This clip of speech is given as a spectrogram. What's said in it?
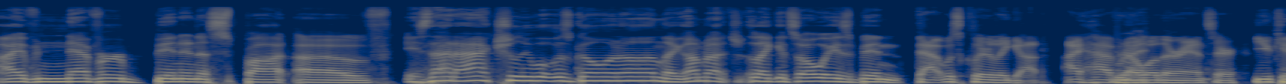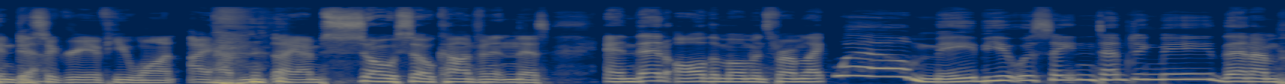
I've never been in a spot of, is that actually what was going on? Like, I'm not, like, it's always been, that was clearly God. I have Right. no other answer. You can disagree if you want. I have, I, I'm so, so confident in this. And then all the moments where I'm like, well, maybe it was Satan tempting me. Then I'm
